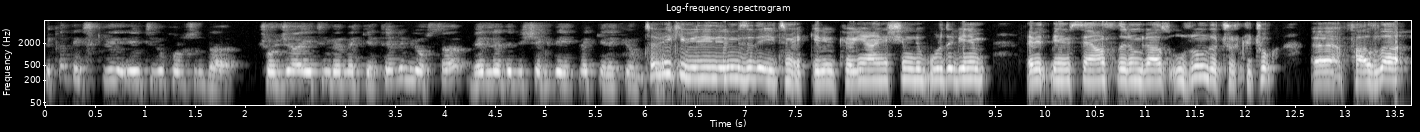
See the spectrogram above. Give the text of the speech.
Dikkat eksikliği eğitimi konusunda çocuğa eğitim vermek yeterli mi yoksa verilerde bir şekilde eğitmek gerekiyor mu? Tabii ki velilerimizi de eğitmek gerekiyor. Yani şimdi burada benim evet benim seanslarım biraz uzundur çünkü çok e, fazla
